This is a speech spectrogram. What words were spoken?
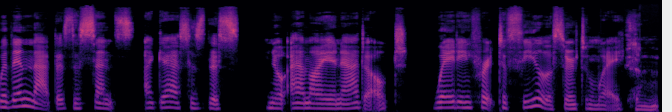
within that, there's this sense, I guess, is this, you know, am I an adult? Waiting for it to feel a certain way. And,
